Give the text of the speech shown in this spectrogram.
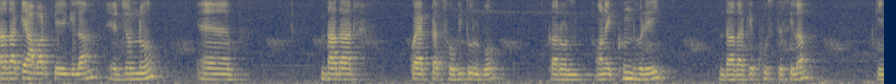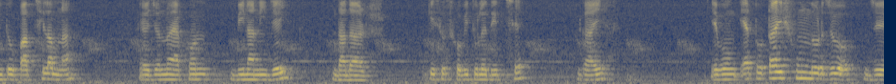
দাদাকে আবার পেয়ে গেলাম। এর জন্য দাদার কয়েকটা ছবি তুলব, কারণ অনেকক্ষণ ধরেই দাদাকে খুঁজতেছিলাম, কিন্তু পাচ্ছিলাম না। এর জন্য এখন বিনা নিজেই দাদার কিছু ছবি তুলে দিচ্ছে গাইস এবং এতটাই সৌন্দর্য যে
